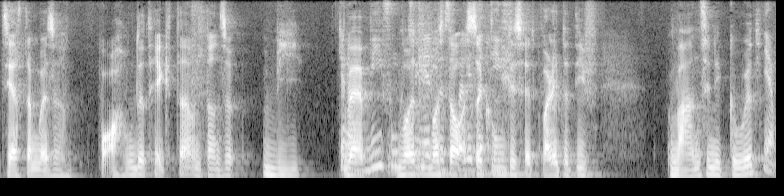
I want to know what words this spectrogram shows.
zuerst einmal so, boah, 100 Hektar und dann so, wie? Genau, weil wie funktioniert was das da rauskommt, ist halt qualitativ wahnsinnig gut. Ja.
